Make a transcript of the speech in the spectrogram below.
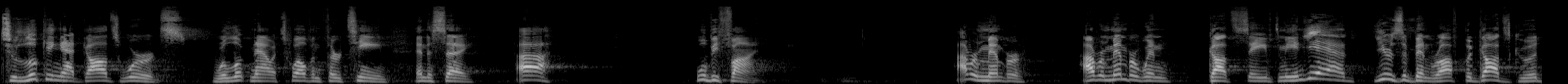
to looking at God's words. We'll look now at 12 and 13 and to say, ah, we'll be fine. I remember, I remember when God saved me, and yeah, years have been rough, but God's good.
